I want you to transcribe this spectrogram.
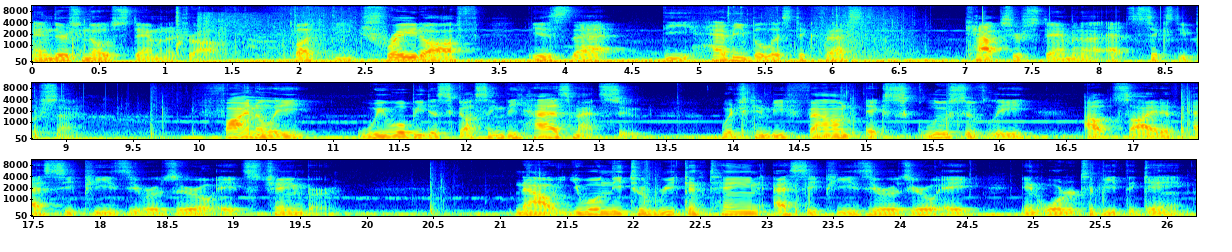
and there's no stamina drop. But the trade-off is that the heavy ballistic vest caps your stamina at 60%. Finally, we will be discussing the hazmat suit, which can be found exclusively outside of SCP-008's chamber. Now, you will need to recontain SCP-008 in order to beat the game.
